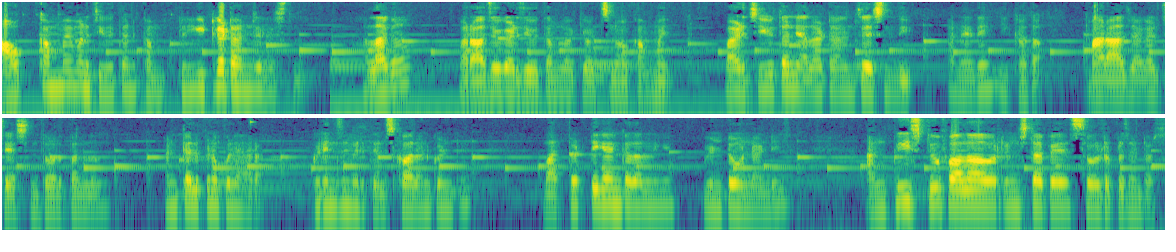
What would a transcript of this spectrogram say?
ఆ ఒక్క అమ్మాయి మన జీవితాన్ని కంప్లీట్గా టర్న్ చేసేస్తుంది. అలాగా మా రాజు గారి జీవితంలోకి వచ్చిన ఒక అమ్మాయి వాడి జీవితాన్ని ఎలా టర్న్ చేసింది అనేది ఈ కథ. మా రాజా గారు చేసిన తోలు పనులు అని కలిపిన పులిహార గురించి మీరు తెలుసుకోవాలనుకుంటే మా తొట్టి గ్యాంగ్ కథల్ని వింటూ ఉండండి. And please to follow our insta page Soul Representers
